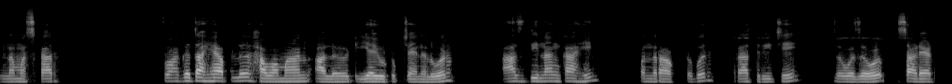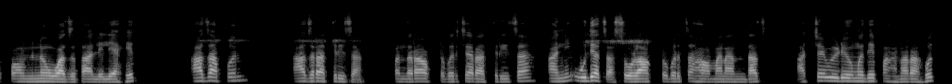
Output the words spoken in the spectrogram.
नमस्कार. स्वागत आहे आपलं हवामान अलर्ट या यूट्यूब चॅनलवर. आज दिनांक आहे पंधरा ऑक्टोबर रात्रीचे जवळजवळ साडेआठ पाऊण नऊ वाजत आलेले आहेत. आज आपण आज रात्रीचा पंधरा ऑक्टोबरच्या रात्रीचा आणि उद्याचा सोळा ऑक्टोबरचा हवामान अंदाज आजच्या व्हिडिओमध्ये पाहणार आहोत.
